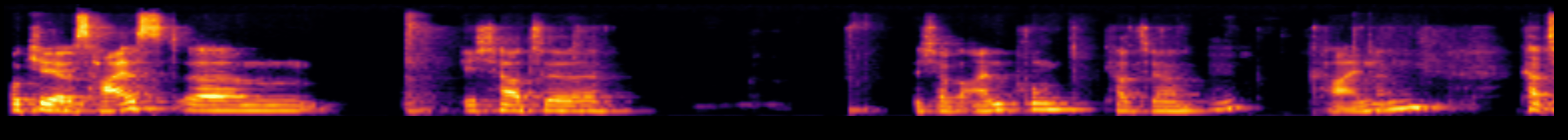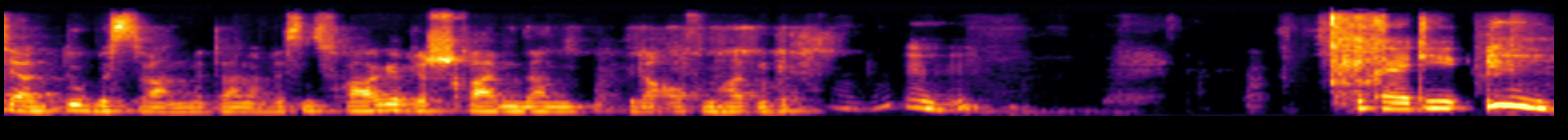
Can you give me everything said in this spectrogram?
Okay, das heißt, ähm, ich hatte, ich habe einen Punkt, Katja Mhm. keinen. Katja, du bist dran mit deiner Wissensfrage. Wir schreiben dann wieder auf und halten hoch. Mhm. Okay, die,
